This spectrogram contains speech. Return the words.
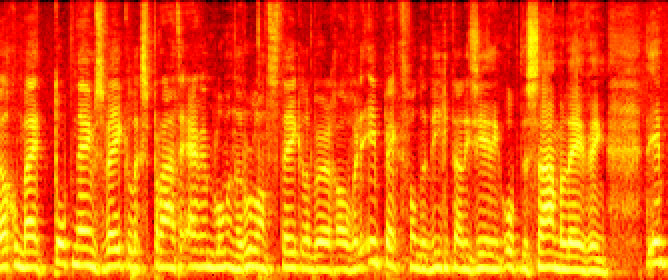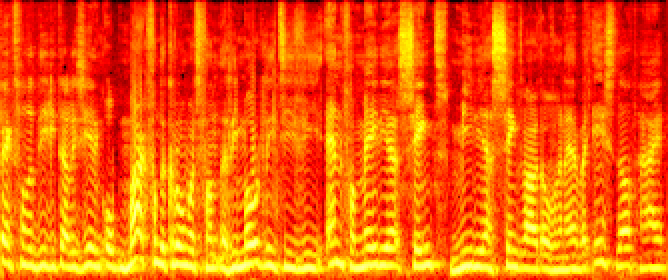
Welkom bij Topnames. Wekelijks praten Erwin Blom en Roland Stekelenburg over de impact van de digitalisering op de samenleving. De impact van de digitalisering op Mark van der Krommert van Remotely TV en van Media Synct. Media Synct, waar we het over gaan hebben, is dat hij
